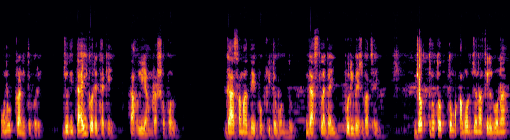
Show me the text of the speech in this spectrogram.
অনুপ্রাণিত করে। যদি তাই করে থাকে তাহলে আমরা সফল। গাছ আমাদের প্রকৃত বন্ধু। গাছ লাগাই, পরিবেশ বাঁচাই। যত্রতত্ত্ব আবর্জনা ফেলব না,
